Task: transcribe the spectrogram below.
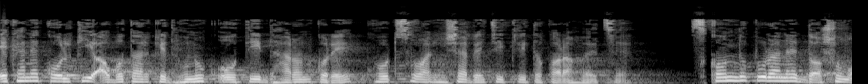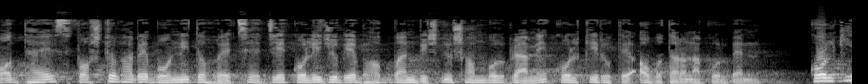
এখানে কল্কি অবতারকে ধনুক ও তীর ধারণ করে ঘোটসোয়ার হিসাবে চিত্রিত করা হয়েছে। স্কন্দপুরাণের দশম অধ্যায়ে স্পষ্টভাবে বর্ণিত হয়েছে যে কলিযুগে ভগবান বিষ্ণু সম্বল গ্রামে কল্কি রূপে অবতারণা করবেন। কল্কি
